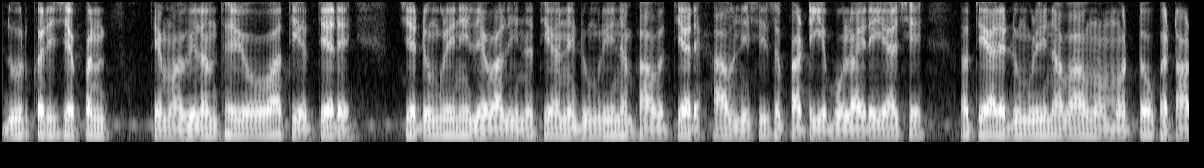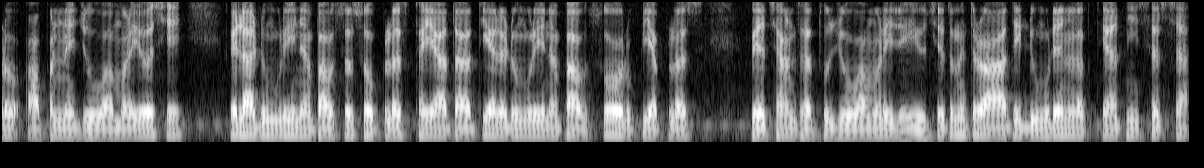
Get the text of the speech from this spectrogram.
દૂર કરી છે પણ તેમાં વિલંબ થયો હોવાથી અત્યારે જે ડુંગળીની લેવાલી નથી અને ડુંગળીના ભાવ અત્યારે હાવ નીચી સપાટીએ બોલાઈ રહ્યા છે. અત્યારે ડુંગળીના ભાવમાં મોટો ઘટાડો આપણને જોવા મળ્યો છે. પહેલાં ડુંગળીના ભાવ છસો પ્લસ થયા હતા, અત્યારે ડુંગળીના ભાવ સો રૂપિયા પ્લસ વેચાણ થતું જોવા મળી રહ્યું છે. તો મિત્રો આ હતી ડુંગળીને લગતી આજની ચર્ચા.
